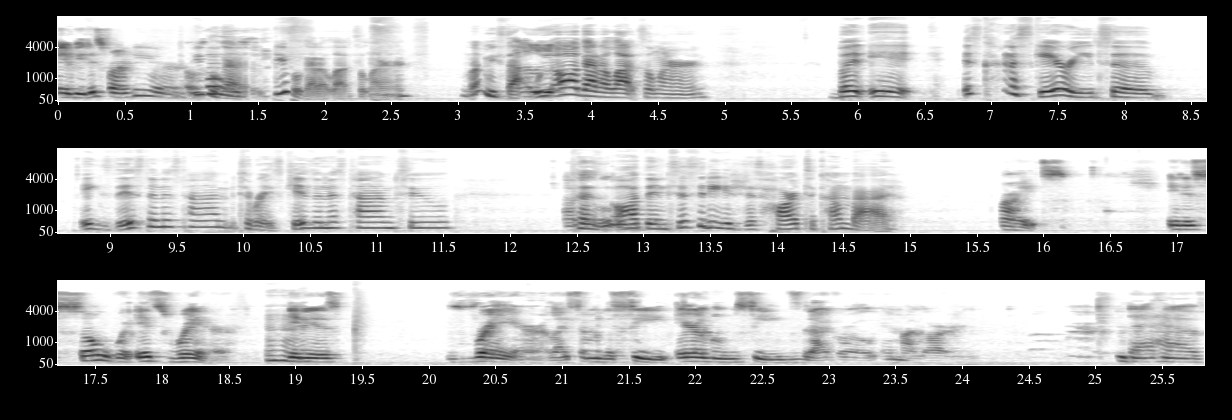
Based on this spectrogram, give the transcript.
Maybe this right here. Okay. people got people got a lot to learn. Let me stop. We all got a lot to learn. But it it's kind of scary to exist in this time to raise kids in this time too because authenticity is just hard to come by Right. It is so it's rare. Mm-hmm. It is rare. Like some of the seed heirloom seeds that I grow in my garden that have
